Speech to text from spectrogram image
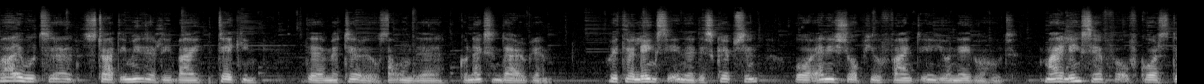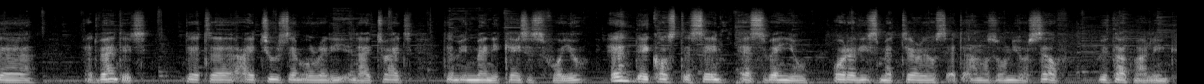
I would uh, start immediately by taking the materials on the connection diagram with the links in the description or any shop you find in your neighborhood. My links have of course the advantage that uh, I choose them already and I tried them in many cases for you and they cost the same as when you order these materials at Amazon yourself without my link.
